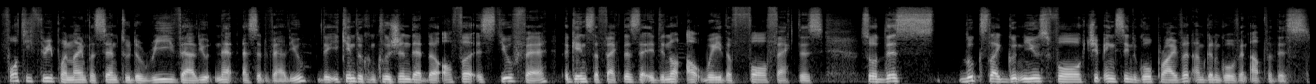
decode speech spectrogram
43.9% to the revalued net asset value. It came to conclusion that the offer is still fair against the factors that it did not outweigh the four factors. So this looks like good news for Chip Eng Seng to go private. I'm going to go with an up for this.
